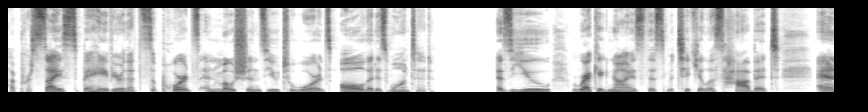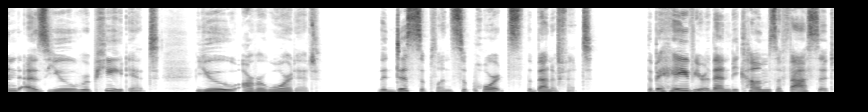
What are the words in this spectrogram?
a precise behavior that supports and motions you towards all that is wanted as you recognize this meticulous habit and as you repeat it, you are rewarded. The discipline supports the benefit. The behavior then becomes a facet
